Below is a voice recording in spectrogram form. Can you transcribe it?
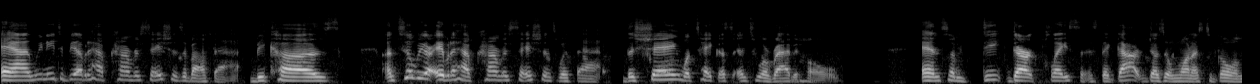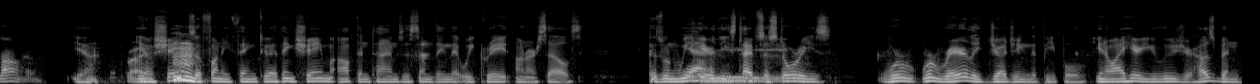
And we need to be able to have conversations about that because until we are able to have conversations with that, the shame will take us into a rabbit hole and some deep, dark places that God doesn't want us to go along. Yeah. right You know, shame's a funny thing too. I think shame oftentimes is something that we create on ourselves. Because when we Yeah. hear these types of stories, we're we're rarely judging the people. You know, I hear you lose your husband.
